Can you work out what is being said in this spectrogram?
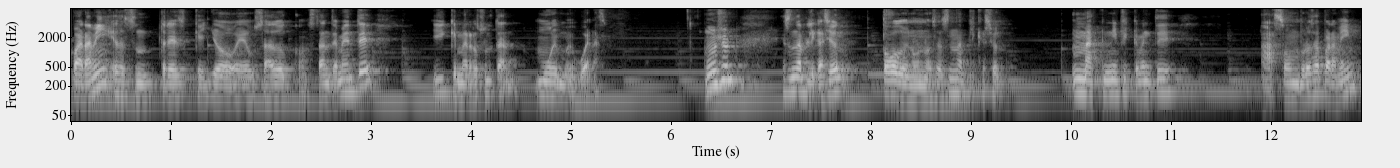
Para mí esas son tres que yo he usado constantemente y que me resultan muy muy buenas. Notion es una aplicación todo en uno, es una aplicación magníficamente asombrosa para mí.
